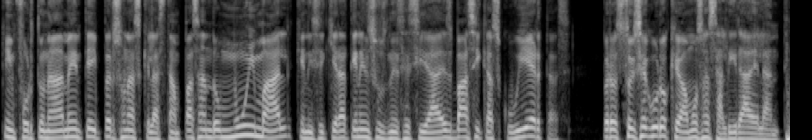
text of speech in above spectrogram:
que infortunadamente hay personas que la están pasando muy mal, que ni siquiera tienen sus necesidades básicas cubiertas, pero estoy seguro que vamos a salir adelante.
